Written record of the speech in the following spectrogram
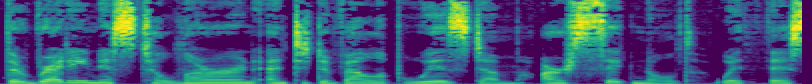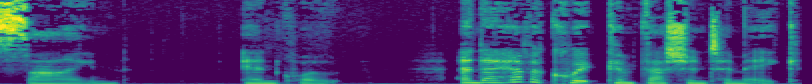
The readiness to learn and to develop wisdom are signaled with this sign. And I have a quick confession to make.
